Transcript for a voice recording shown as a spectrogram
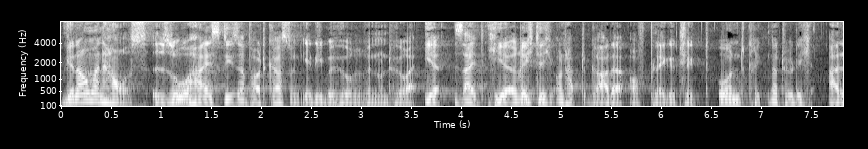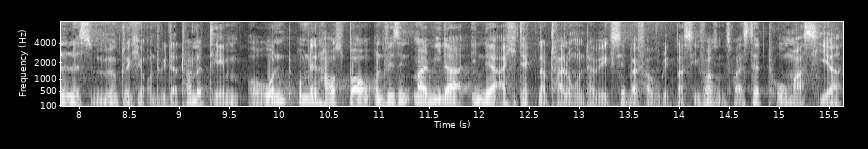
Genau mein Haus. So heißt dieser Podcast und ihr, liebe Hörerinnen und Hörer, ihr seid hier richtig und habt gerade auf Play geklickt und kriegt natürlich alles Mögliche und wieder tolle Themen rund um den Hausbau. Und wir sind mal wieder in der Architektenabteilung unterwegs hier bei Favorit Massivhaus und zwar ist der Thomas hier.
